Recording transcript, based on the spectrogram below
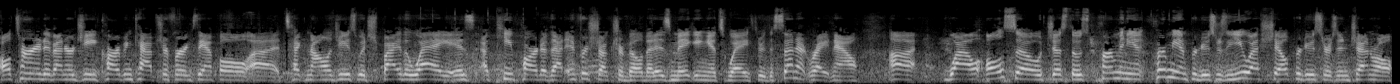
alternative energy, carbon capture, for example, uh, technologies, which, by the way, is a key part of that infrastructure bill that is making its way through the Senate right now, uh, while also just those Permian, Permian producers, the U.S. shale producers in general,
